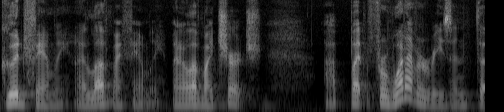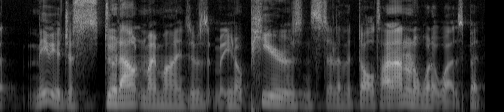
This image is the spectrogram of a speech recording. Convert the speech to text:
good family. I love my family and I love my church. Uh, but for whatever reason, the, maybe it just stood out in my mind. It was you know peers instead of adults. I, I don't know what it was, but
